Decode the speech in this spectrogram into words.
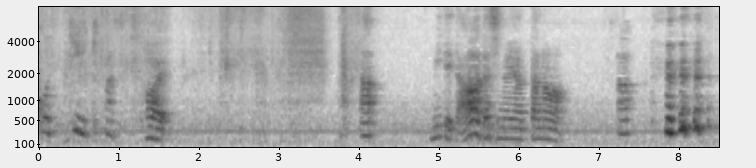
こっち行きます。はい。あ見てた？私のやったの。あ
